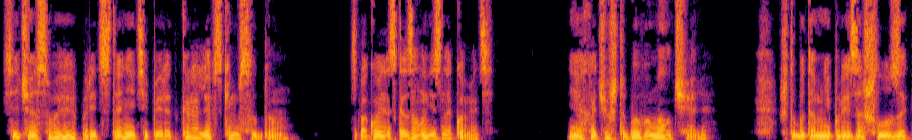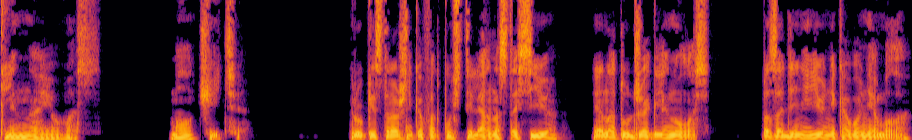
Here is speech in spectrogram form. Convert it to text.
«Сейчас вы предстанете перед королевским судом», — спокойно сказал незнакомец. «Я хочу, чтобы вы молчали. Что бы там ни произошло, заклинаю вас. Молчите». Руки стражников отпустили Анастасию, и она тут же оглянулась. Позади нее никого не было.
